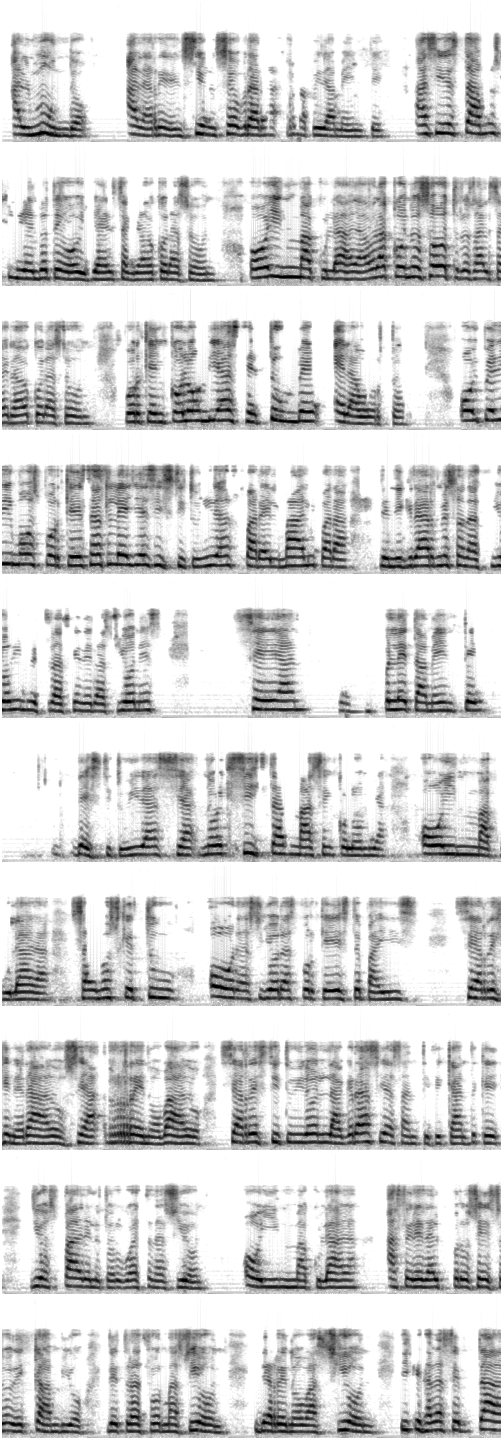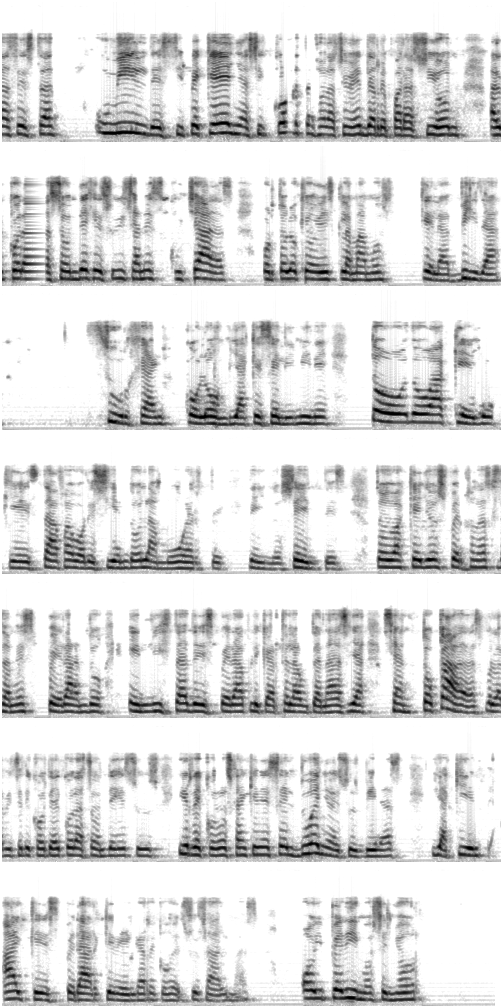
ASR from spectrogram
al mundo, a la redención, se obrara rápidamente. Así estamos pidiéndote hoy ya el Sagrado Corazón. Hoy Inmaculada, ahora con nosotros al Sagrado Corazón, porque en Colombia se tumbe el aborto. Hoy pedimos porque esas leyes instituidas para el mal y para denigrar nuestra nación y nuestras generaciones sean completamente destituidas, sea, no existan más en Colombia. Oh Inmaculada, sabemos que tú horas y horas porque este país sea regenerado, sea renovado, sea restituido en la gracia santificante que Dios Padre le otorgó a esta nación. Hoy Inmaculada, acelera el proceso de cambio, de transformación, de renovación y que sean aceptadas estas humildes y pequeñas y cortas oraciones de reparación al corazón de Jesús y sean escuchadas por todo lo que hoy exclamamos, que la vida surja en Colombia, que se elimine todo aquello que está favoreciendo la muerte de inocentes, todas aquellas personas que están esperando en listas de espera aplicarte la eutanasia, sean tocadas por la misericordia del corazón de Jesús y reconozcan quién es el dueño de sus vidas y a quien hay que esperar que venga a recoger sus almas. Hoy pedimos, Señor,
